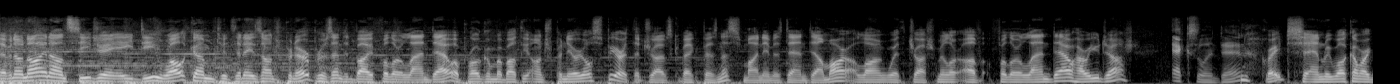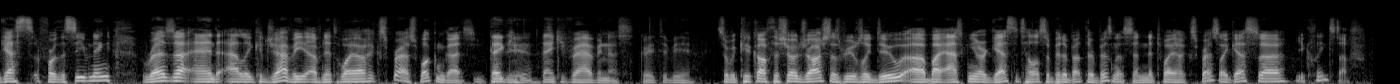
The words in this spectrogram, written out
709 on CJAD. Welcome to today's Entrepreneur, presented by Fuller Landau, a program about the entrepreneurial spirit that drives Quebec business. My name is Dan Delmar, along with Josh Miller of Fuller Landau. How are you, Josh? Excellent, Dan. Great. And we welcome our guests for this evening, Reza and Ali Khadjavi of Nettoyeur Express. Welcome, guys. Thank you. Thank you for having us. Great to be here. So we kick off the show, Josh, as we usually do, uh, by asking our guests to tell us a bit about their business. And Nettoyeur Express, I guess, uh, you clean stuff.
